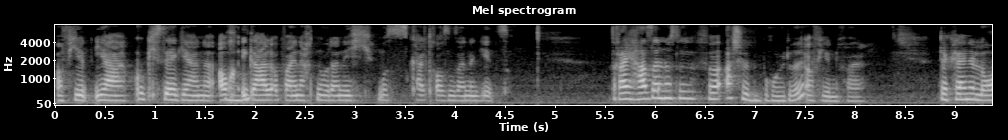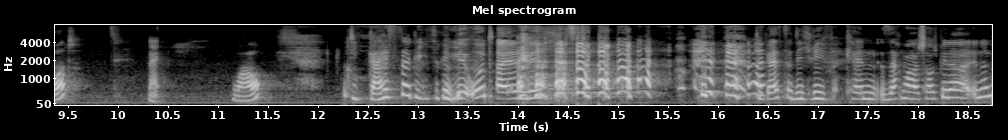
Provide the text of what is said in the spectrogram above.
Auf jeden, ja, gucke ich sehr gerne. Auch egal, ob Weihnachten oder nicht. Muss es kalt draußen sein, dann geht's. Drei Haselnüsse für Aschenbrödel. Auf jeden Fall. Der kleine Lord. Nein. Wow. Die Geister, die ich rief. Wir urteilen nicht. die Geister, die ich rief, kennen, sag mal, SchauspielerInnen?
